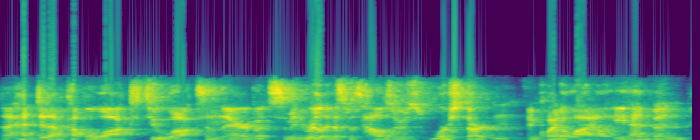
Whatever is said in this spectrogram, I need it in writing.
Uh, had did have a couple walks, two walks in there, but I mean, really, this was Houser's worst start in, in quite a while. He had been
